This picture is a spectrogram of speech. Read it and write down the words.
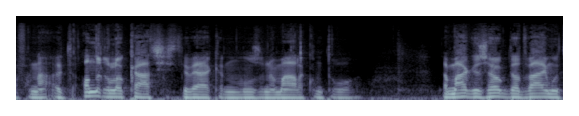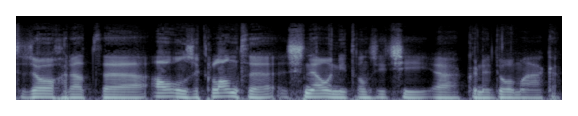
vanuit andere locaties te werken dan onze normale kantoren. Dat maakt dus ook dat wij moeten zorgen dat al onze klanten snel in die transitie kunnen doormaken.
